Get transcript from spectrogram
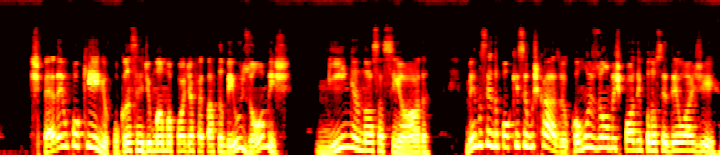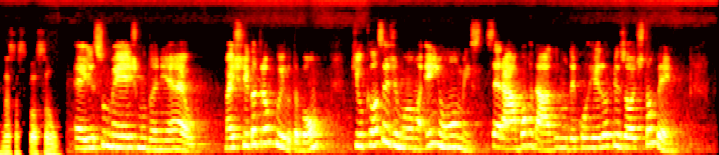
Espera aí um pouquinho, o câncer de mama pode afetar também os homens? Minha Nossa Senhora! Mesmo sendo pouquíssimos casos, como os homens podem proceder ou agir nessa situação? É isso mesmo, Daniel. Mas fica tranquilo, tá bom? Que o câncer de mama em homens será abordado no decorrer do episódio também.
